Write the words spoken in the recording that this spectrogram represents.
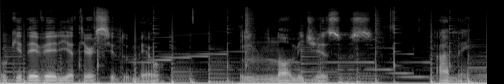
o que deveria ter sido meu. Em nome de Jesus. Amém.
